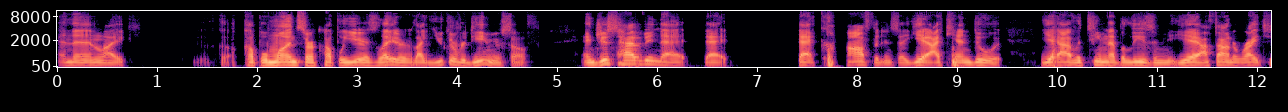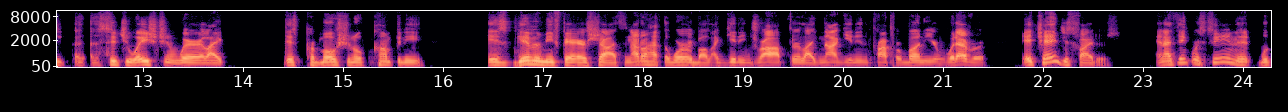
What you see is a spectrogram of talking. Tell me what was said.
and then like a couple months or a couple years later, like you can redeem yourself. And just having that that that confidence that yeah, I can do it. Yeah, I have a team that believes in me. Yeah, I found the right a, a situation where like this promotional company is giving me fair shots and I don't have to worry about like getting dropped or like not getting the proper money or whatever. It changes fighters. And I think we're seeing it with,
